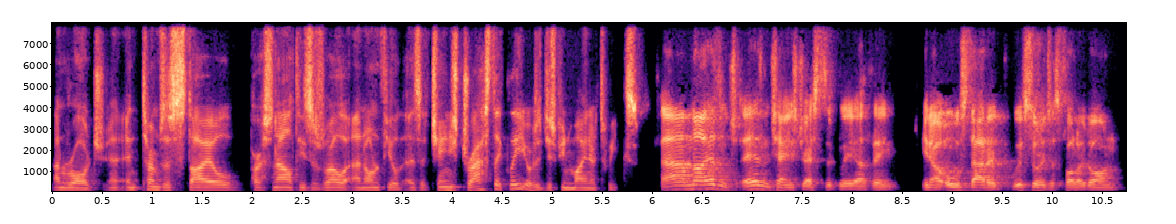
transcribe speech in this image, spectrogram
and Rog in terms of style, personalities as well, and on field? Has it changed drastically, or has it just been minor tweaks? Um, no, it hasn't. It hasn't changed drastically. I think you know, it all started. We've sort of just followed on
